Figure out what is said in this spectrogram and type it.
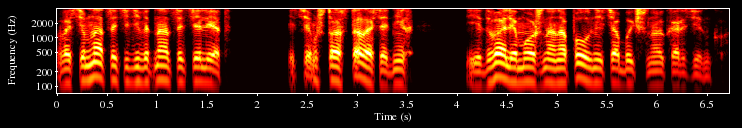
18-19 лет. И тем, что осталось от них, едва ли можно наполнить обычную корзинку.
